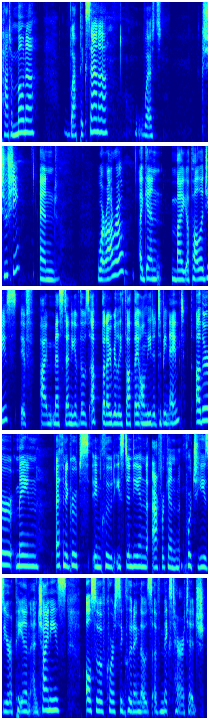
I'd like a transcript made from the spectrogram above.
Patamona, Wapixana, Wetshushi, and Wararo. Again, my apologies if I messed any of those up, but I really thought they all needed to be named. Other main ethnic groups include East Indian, African, Portuguese, European, and Chinese, also, of course, including those of mixed heritage,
